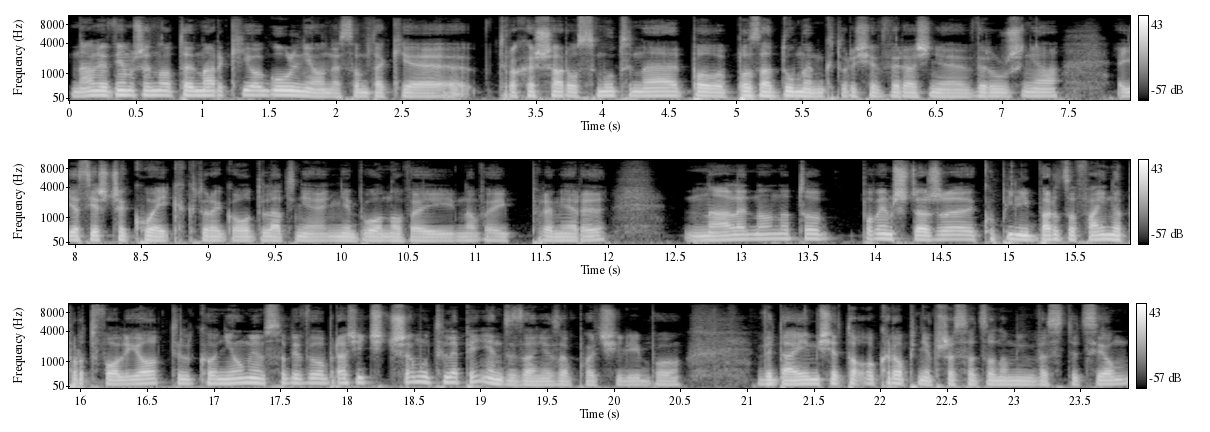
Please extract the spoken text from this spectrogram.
No ale wiem, że no te marki ogólnie one są takie trochę szaro-smutne, po, poza Dumem, który się wyraźnie wyróżnia. Jest jeszcze Quake, którego od lat nie, nie było nowej, nowej premiery. No ale no, no to powiem szczerze, kupili bardzo fajne portfolio, tylko nie umiem sobie wyobrazić, czemu tyle pieniędzy za nie zapłacili, bo Wydaje mi się to okropnie przesadzoną inwestycją,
